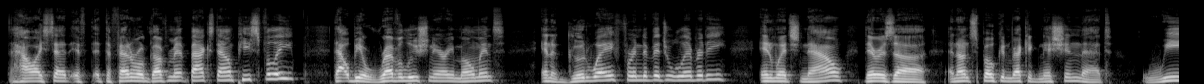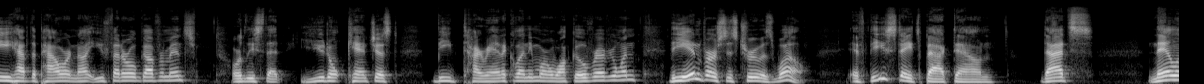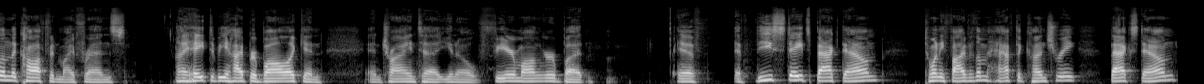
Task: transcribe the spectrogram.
How I said, if, if the federal government backs down peacefully, that will be a revolutionary moment in a good way for individual liberty, in which now there is a an unspoken recognition that we have the power, not you, federal government, or at least that you don't can't just be tyrannical anymore and walk over everyone. The inverse is true as well. If these states back down, that's nail in the coffin, my friends. I hate to be hyperbolic and and trying to, you know, fear monger, but if if these states back down, 25 of them, half the country backs down,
